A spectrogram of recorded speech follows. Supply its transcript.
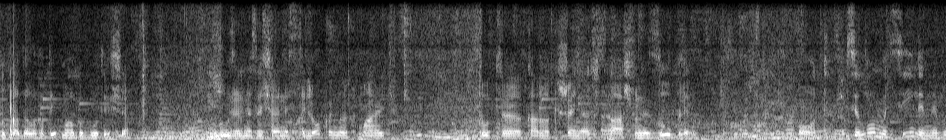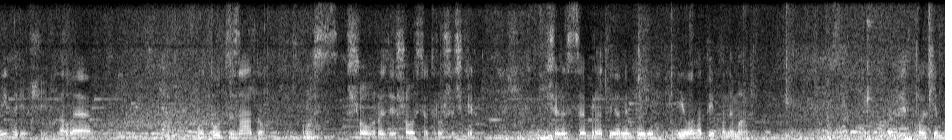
Тут правда логотип мав би бути ще. Дуже незвичайний стильок у них мають. Тут е, карго кишеня аж внизу, блін. От. В цілому цілі не вигорівші, але отут ззаду ось шов розійшовся трошечки. Через це брати я не буду. І логотипу нема. Потім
